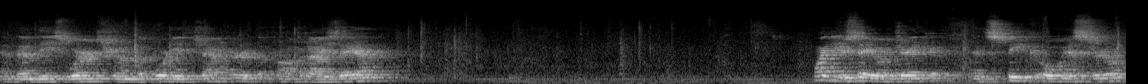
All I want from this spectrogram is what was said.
And then these words from the 40th chapter of the prophet Isaiah, Why do you say, O Jacob, and speak, O Israel?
